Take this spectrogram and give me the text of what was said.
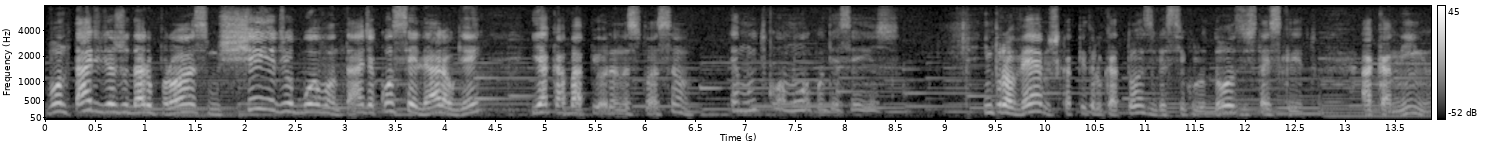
vontade de ajudar o próximo, cheia de boa vontade, aconselhar alguém e acabar piorando a situação? É muito comum acontecer isso. Em Provérbios, capítulo 14, versículo 12, está escrito: Há caminho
